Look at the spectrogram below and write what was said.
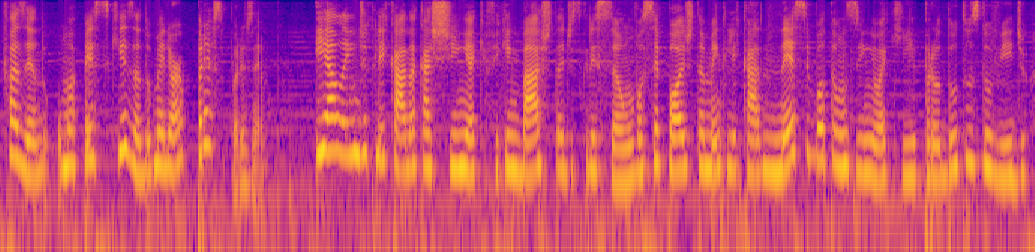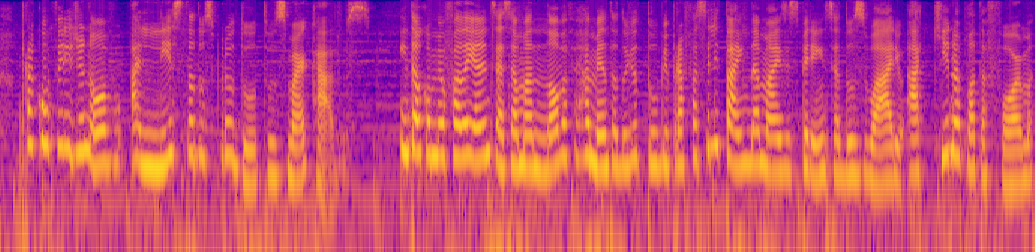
fazendo uma pesquisa do melhor preço, por exemplo. E além de clicar na caixinha que fica embaixo da descrição, você pode também clicar nesse botãozinho aqui, produtos do vídeo, para conferir de novo a lista dos produtos marcados. Então, como eu falei antes, essa é uma nova ferramenta do YouTube para facilitar ainda mais a experiência do usuário aqui na plataforma,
